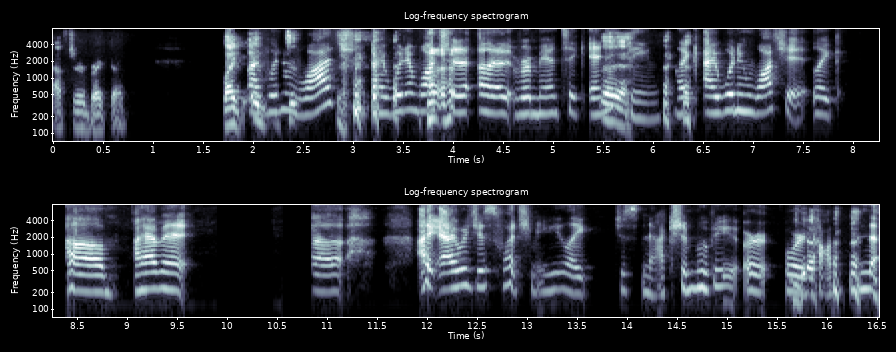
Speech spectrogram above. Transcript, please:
after a breakup? Like, i wouldn't watch i wouldn't watch a, a romantic Oh, yeah. anything like i wouldn't watch it like um i haven't uh i i would just watch maybe like just an action movie or or Yeah. a com- no,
